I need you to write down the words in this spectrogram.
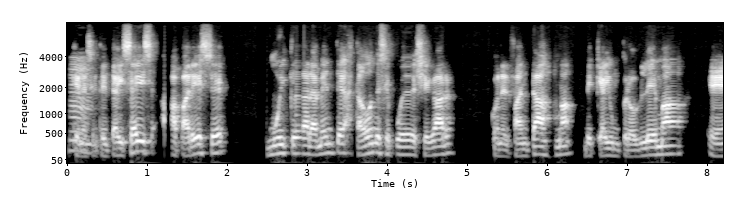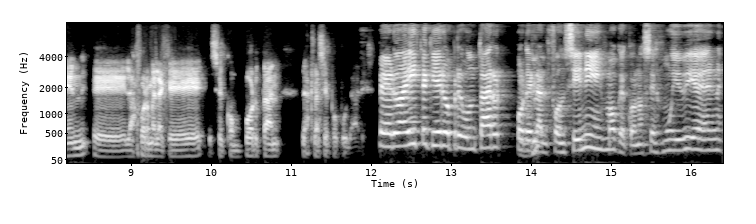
Que en el 76 mm. aparece muy claramente hasta dónde se puede llegar con el fantasma de que hay un problema en la forma en la que se comportan las clases populares. Pero ahí te quiero preguntar por el alfonsinismo, que conoces muy bien,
